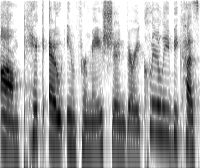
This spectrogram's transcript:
um, pick out information very clearly because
